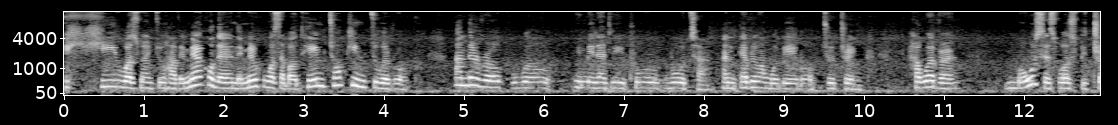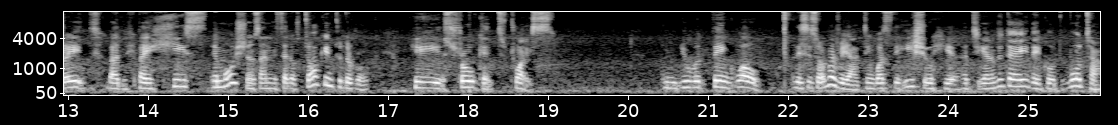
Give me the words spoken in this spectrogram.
he was going to have a miracle there, and the miracle was about him talking to a rock. And the rock will immediately pour water, and everyone will be able to drink. However, Moses was betrayed by, by his emotions, and instead of talking to the rock, he stroked it twice. And you would think, well, this is overreacting. What's the issue here? At the end of the day, they go to water.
